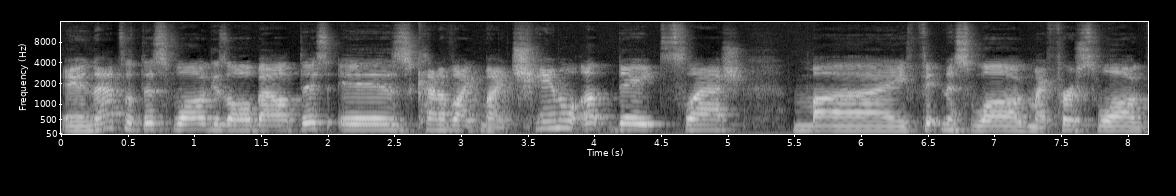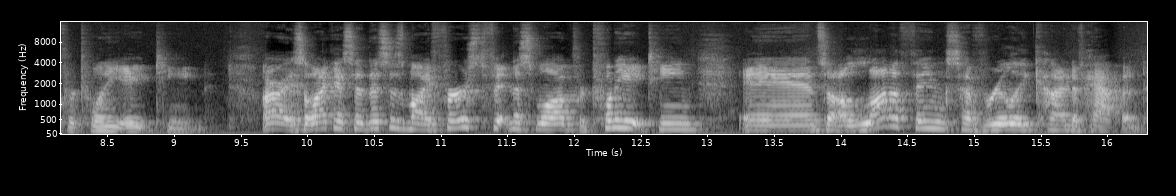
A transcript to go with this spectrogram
And that's what this vlog is all about. This is kind of like my channel update slash my fitness vlog, my first vlog for 2018. Alright, so like I said, this is my first fitness vlog for 2018, and so a lot of things have really kind of happened.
